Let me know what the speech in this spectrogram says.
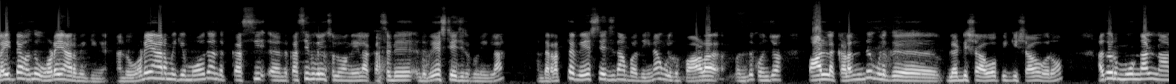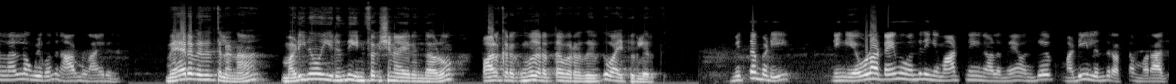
லைட்டாக வந்து உடைய ஆரம்பிக்குங்க. அந்த உடைய ஆரம்பிக்கும் போது அந்த கசி அந்த கசிவுகள் சொல்லுவாங்க இல்லைங்களா கசடு அந்த வேஸ்டேஜ் இருக்கும் இல்லைங்களா அந்த ரத்த வேஸ்டேஜ் தான் பார்த்தீங்கன்னா உங்களுக்கு பாலை வந்து கொஞ்சம் பாலில் கலந்து உங்களுக்கு பிளட்டிஷாவோ ஷாவோ வரும். அது ஒரு மூணு நாள் நாலு நாளில் உங்களுக்கு வந்து நார்மல் ஆயிருங்க. வேறு விதத்துலனா மடிநோய் இருந்து இன்ஃபெக்ஷன் ஆகிருந்தாலும் பால் கறக்கும் போது ரத்தம் வர்றதுக்கு வாய்ப்புகள் இருக்குது மித்தபடி நீங்கள் எவ்வளோ டைம் வந்து நீங்கள் மாட்டினீங்கனாலுமே வந்து மடியிலேருந்து ரத்தம் வராது.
